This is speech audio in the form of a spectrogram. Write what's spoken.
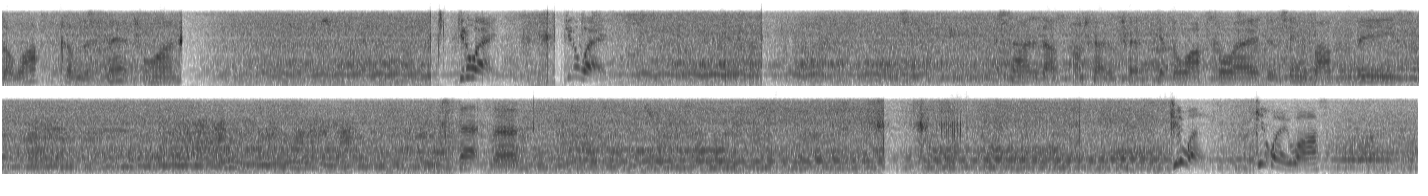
the wasp come to snatch one. Get away! Get away! Decided I was going to try to get the wasp away. It didn't seem to bother the bees. He's back there. Get away! Get away, wasp!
